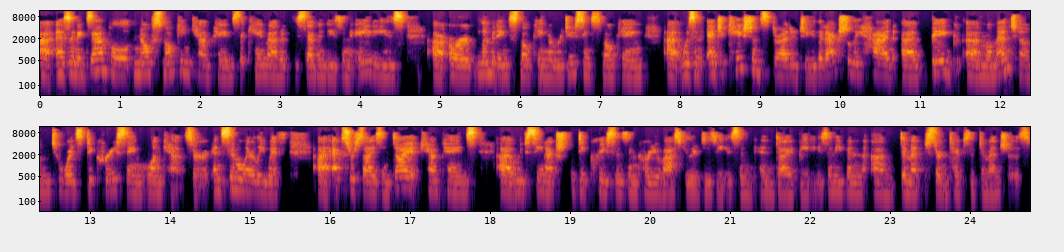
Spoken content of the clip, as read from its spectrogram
uh, as an example, no smoking campaigns that came out of the 70s and 80s uh, or limiting smoking or reducing smoking uh, was an education strategy that actually had a big uh, momentum towards decreasing lung cancer. And similarly with uh, exercise and diet campaigns, uh, we've seen actual decreases in cardiovascular disease and, and diabetes and even um, certain types of dementias.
